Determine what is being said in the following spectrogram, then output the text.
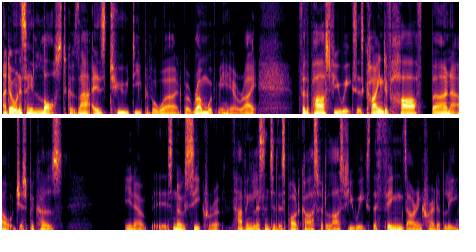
I don't want to say lost because that is too deep of a word, but run with me here, right? For the past few weeks, it's kind of half burnout just because, you know, it's no secret, having listened to this podcast for the last few weeks, the things are incredibly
